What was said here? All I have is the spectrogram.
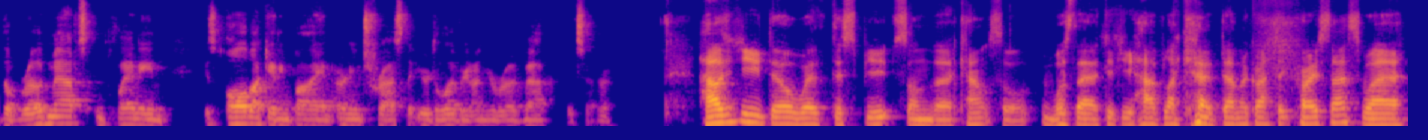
the roadmaps and planning is all about getting buy-in, earning trust that you're delivering on your roadmap, et cetera. How did you deal with disputes on the council? Was there did you have like a democratic process where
